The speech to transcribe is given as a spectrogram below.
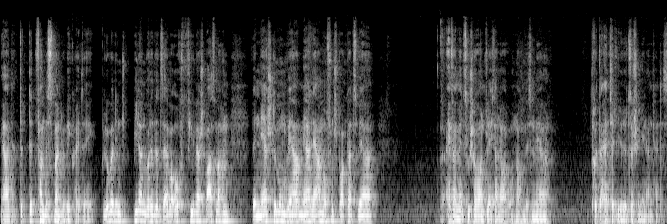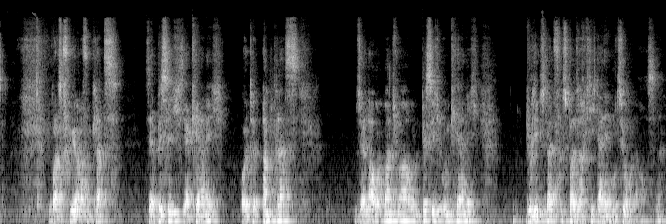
Ja, das, das vermisst man, glaube ich, heute. Ich glaube, den Spielern würde das selber auch viel mehr Spaß machen, wenn mehr Stimmung wäre, mehr Lärm auf dem Sportplatz wäre, einfach mehr Zuschauer und vielleicht danach auch noch ein bisschen mehr dritte Halbzeit, wie du das so schön genannt hattest. Du warst früher auf dem Platz sehr bissig, sehr kernig, heute am Platz sehr laut manchmal und bissig und kernig. Du lebst beim Fußball so richtig deine Emotionen aus. Ne?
